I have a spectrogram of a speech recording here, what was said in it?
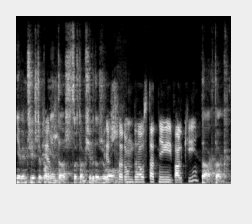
Nie wiem, czy jeszcze Pierwsza- pamiętasz, coś tam się wydarzyło. Pierwsza runda ostatniej walki, Tak, tak.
